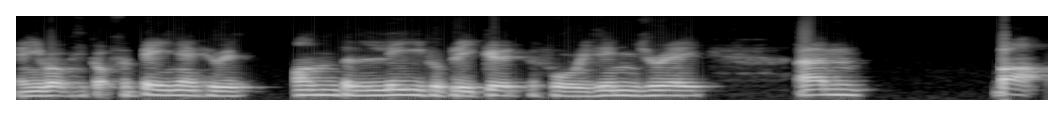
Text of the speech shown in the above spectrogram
and you've obviously got Fabinho, who is unbelievably good before his injury. Um, but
